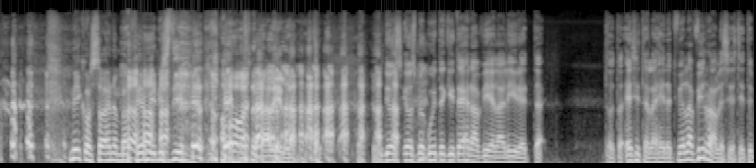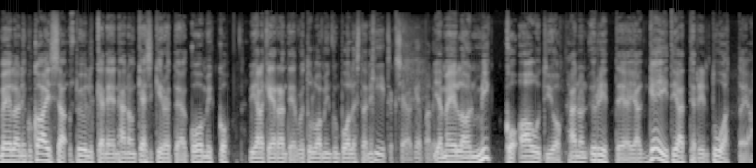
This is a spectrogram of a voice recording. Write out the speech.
Mikossa on enemmän feministiä. On välillä. Jos, jos me kuitenkin tehdään vielä niin, että tuota, esitellä heidät vielä virallisesti. Että meillä on niin Kaissa Pylkkänen, hän on käsikirjoittaja ja koomikko. Vielä kerran tervetuloa Minkun puolestani. Kiitoksia oikein paljon. Ja meillä on Mikko Autio, hän on yrittäjä ja gay-teatterin tuottaja.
